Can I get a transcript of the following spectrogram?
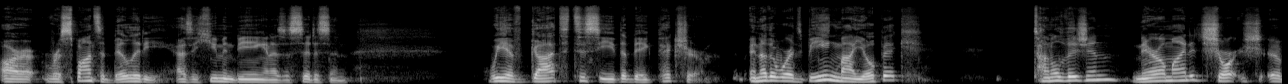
our responsibility as a human being and as a citizen. We have got to see the big picture. In other words, being myopic tunnel vision, narrow minded, short, uh,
